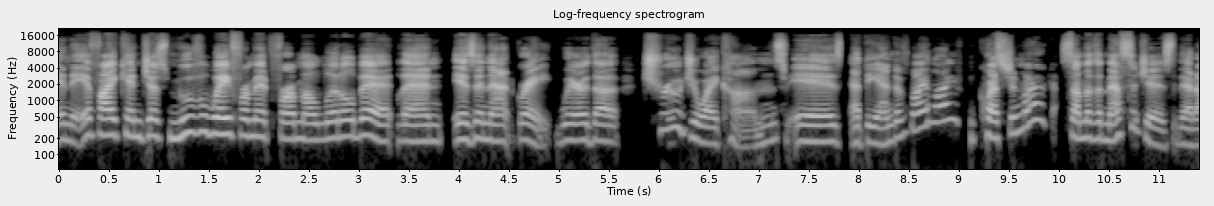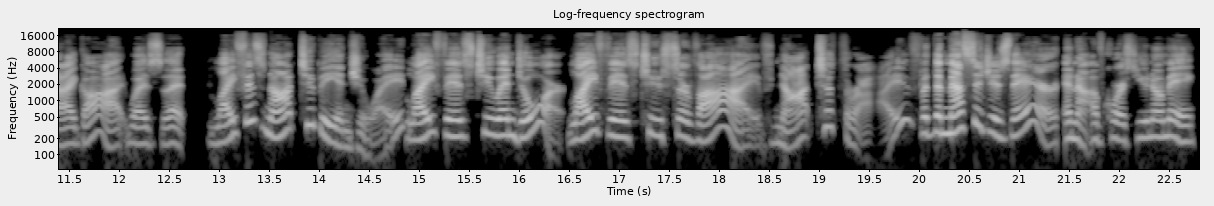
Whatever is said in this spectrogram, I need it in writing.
And if I can just move away from it from a little bit, then isn't that great? Where the true joy comes is at the end of my life? Question mark. Some of the messages that I got was that Life is not to be enjoyed. Life is to endure. Life is to survive, not to thrive. But the message is there. And uh, of course, you know me,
